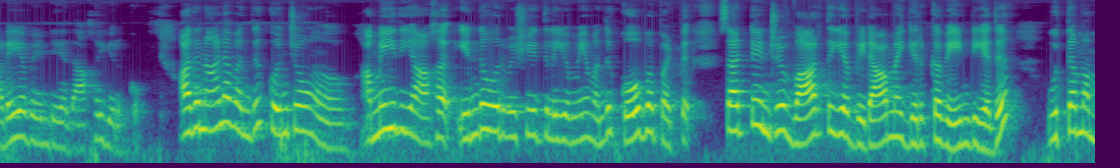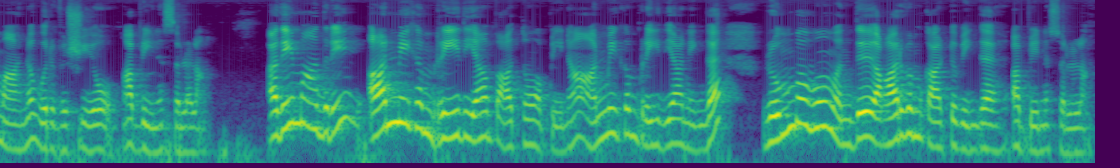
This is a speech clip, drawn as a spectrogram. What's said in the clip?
அடைய வேண்டியதாக இருக்கும். அதனால் வந்து கொஞ்சம் அமைதியாக எந்த ஒரு விஷயத்துலேயுமே வந்து கோபப்பட்டு சட்டென்று வார்த்தையை விடாமல் இருக்க வேண்டியது உத்தமமான ஒரு விஷயம் அப்படின்னு சொல்லலாம். அதே மாதிரி ஆன்மீகம் ரீதியாக பார்த்தோம் அப்படின்னா ஆன்மீகம் ரீதியாக நீங்கள் ரொம்பவும் வந்து ஆர்வம் காட்டுவீங்க அப்படின்னு சொல்லலாம்.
